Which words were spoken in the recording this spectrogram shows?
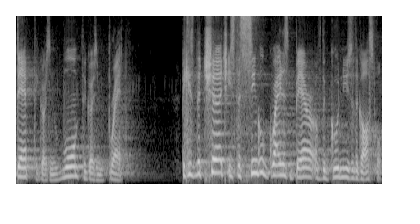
depth, who grows in warmth, who grows in breadth? Because the church is the single greatest bearer of the good news of the gospel.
